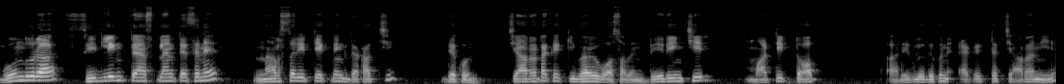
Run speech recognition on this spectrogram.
বন্ধুরা সিডলিং ট্রান্সপ্ল্যান্টেশনের নার্সারি টেকনিক দেখাচ্ছি। দেখুন, চারাটাকে কীভাবে বসাবেন? দেড় ইঞ্চির মাটির টব আর এগুলো দেখুন এক একটা চারা নিয়ে।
